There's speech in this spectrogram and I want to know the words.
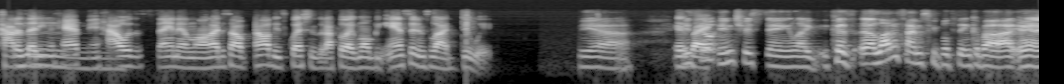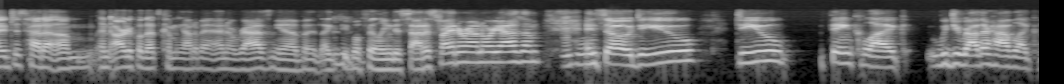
how does that mm. even happen? How is it staying that long? I just have all these questions that I feel like won't be answered until I do it. Yeah. It's, it's like, so interesting, like because a lot of times people think about. I, I just had a, um, an article that's coming out about anorgasmia, but like mm-hmm. people feeling dissatisfied around orgasm. Mm-hmm. And so, do you do you think like would you rather have like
